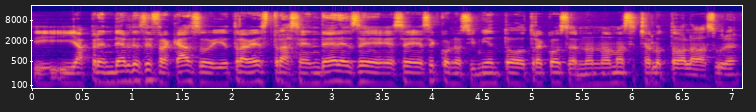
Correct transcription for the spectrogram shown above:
y, aprender de ese fracaso y otra vez trascender ese, ese, ese, conocimiento a otra cosa, no, no más echarlo todo a la basura.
